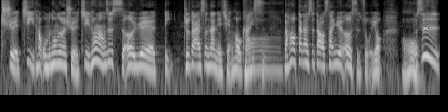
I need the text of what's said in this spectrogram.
雪季，它我们通常的雪季通常是十二月底，就大概圣诞节前后开始，啊、然后大概是到三月二十左右。哦，可是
